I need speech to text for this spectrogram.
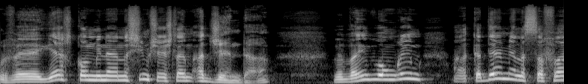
ויש כל מיני אנשים שיש להם אג'נדה, ובאים ואומרים, האקדמיה לשפה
